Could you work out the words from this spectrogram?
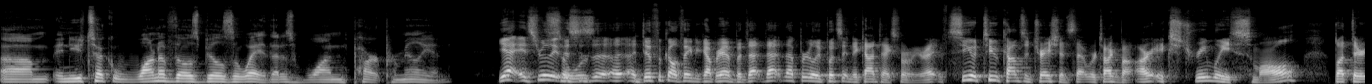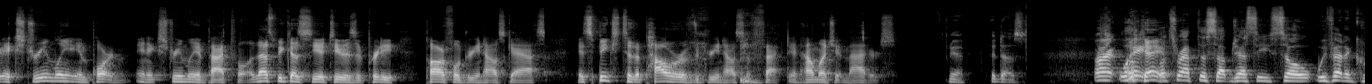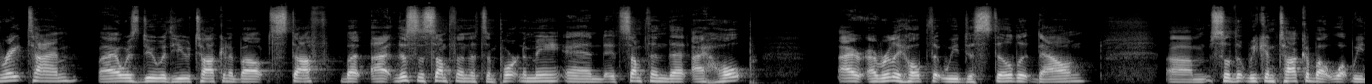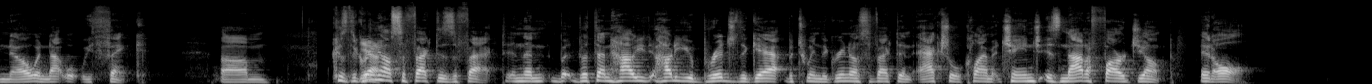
um, and you took one of those bills away, that is one part per million. Yeah, it's really so this is a, a, difficult thing to comprehend, but that, that that really puts it into context for me, right? CO2 concentrations that we're talking about are extremely small, but they're extremely important and extremely impactful. And that's because CO2 is a pretty powerful greenhouse gas. It speaks to the power of the greenhouse effect and how much it matters. Yeah, it does. All right, well, okay. hey, let's wrap this up, Jesse. So we've had a great time I always do with you talking about stuff, but uh, this is something that's important to me, and it's something that I hope I, I really hope that we distilled it down um, so that we can talk about what we know and not what we think. Um, because the greenhouse yeah. effect is a fact, and then but but then how you how do you bridge the gap between the greenhouse effect and actual climate change is not a far jump at all,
